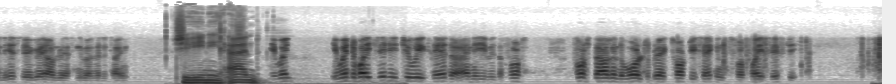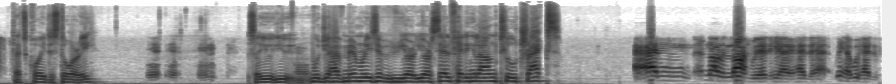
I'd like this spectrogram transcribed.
in the history of greyhound racing was at the time. Genie, and He went he went to White City two weeks later, and he was the first first dog in the world to break 30 seconds for 550. that's quite a story. Yeah, yeah, yeah. So you, you would you have memories of your, yourself heading along two tracks? And not a lot. We had, had, had we had we had a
